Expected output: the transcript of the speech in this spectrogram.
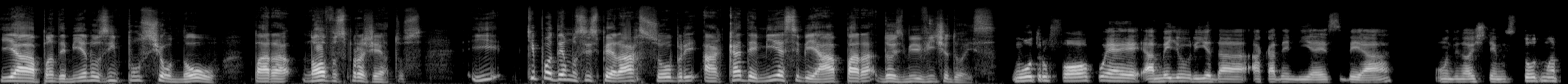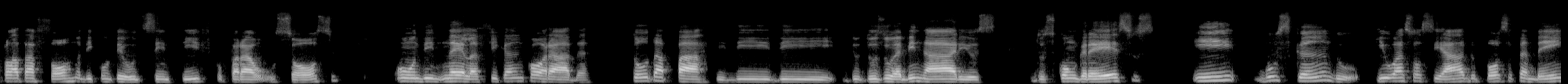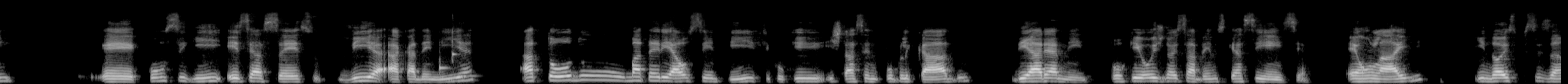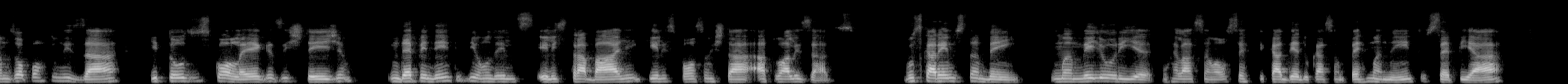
E a pandemia nos impulsionou para novos projetos. E que podemos esperar sobre a Academia SBA para 2022? Um outro foco é a melhoria da Academia SBA, onde nós temos toda uma plataforma de conteúdo científico para o sócio, onde nela fica ancorada toda a parte de, de, dos webinários, dos congressos, e buscando que o associado possa também é, conseguir esse acesso via academia a todo o material científico que está sendo publicado diariamente porque hoje nós sabemos que a ciência é online e nós precisamos oportunizar que todos os colegas estejam, independente de onde eles, eles trabalhem, que eles possam estar atualizados. Buscaremos também uma melhoria com relação ao Certificado de Educação Permanente, o CEPA,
